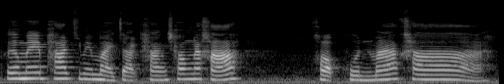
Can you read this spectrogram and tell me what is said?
เพื่อไม่พลาดคลิปใหม่ๆจากทางช่องนะคะ ขอบคุณมากค่ะ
